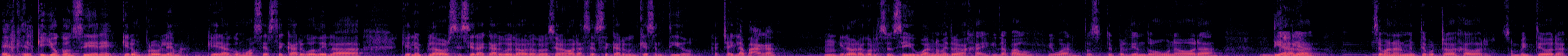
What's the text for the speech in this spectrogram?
Es el que yo consideré que era un problema, que era como hacerse cargo de la, que el empleador se hiciera cargo de la hora de colación. Ahora, hacerse cargo en qué sentido, ¿cachai? La paga. Mm. Y la hora de colación, sí, igual no me trabajáis y la pago igual, entonces estoy perdiendo una hora diaria, Claro. semanalmente por trabajador, son 20 horas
